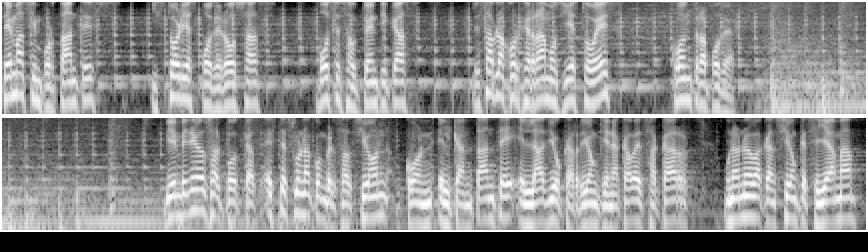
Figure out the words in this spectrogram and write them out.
Temas importantes, historias poderosas, voces auténticas. Les habla Jorge Ramos y esto es Contrapoder. Bienvenidos al podcast. Esta es una conversación con el cantante Eladio Carrión, quien acaba de sacar una nueva canción que se llama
